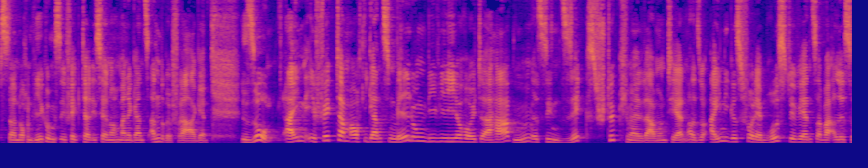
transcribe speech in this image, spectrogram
es da noch einen Wirkungseffekt hat, ist ja noch mal eine ganz andere Frage. So, einen Effekt haben auch die ganzen Meldungen, die wir hier heute haben. Es sind sechs Stück, meine Damen und Herren, also einiges vor der Brust. Wir werden es aber alles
